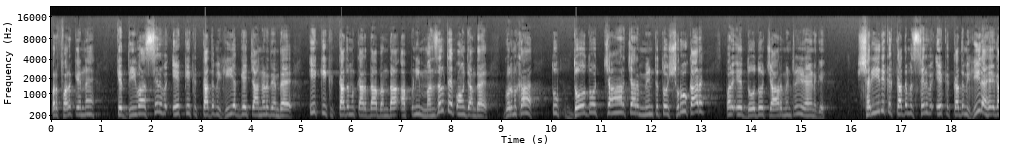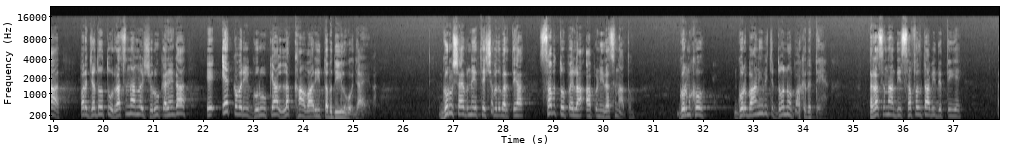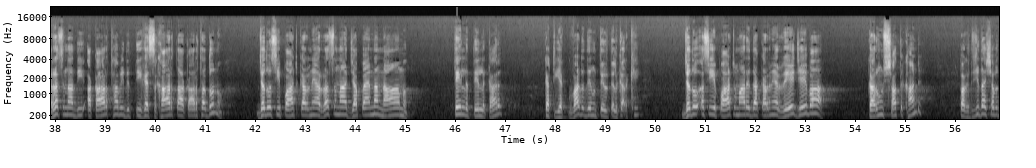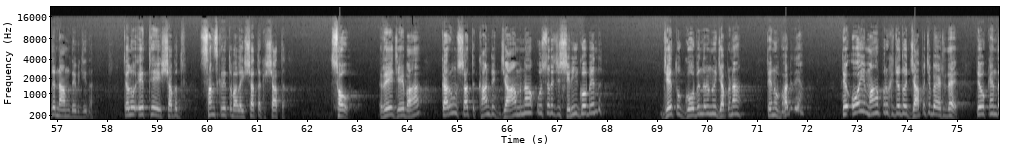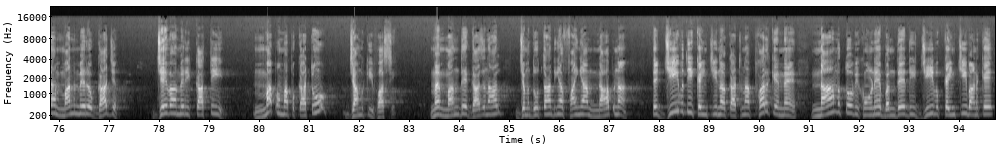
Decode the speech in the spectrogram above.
ਪਰ ਫ਼ਰਕ ਇਹਨਾਂ ਹੈ ਕਿ ਦੀਵਾ ਸਿਰਫ ਇੱਕ ਇੱਕ ਕਦਮ ਹੀ ਅੱਗੇ ਚਾਨਣ ਦਿੰਦਾ ਹੈ। ਇੱਕ ਇੱਕ ਕਦਮ ਕਰਦਾ ਬੰਦਾ ਆਪਣੀ ਮੰਜ਼ਲ ਤੇ ਪਹੁੰਚ ਜਾਂਦਾ ਹੈ। ਗੁਰਮਖਾ, ਤੂੰ 2 2 4 4 ਮਿੰਟ ਤੋਂ ਸ਼ੁਰੂ ਕਰ, ਪਰ ਇਹ 2 2 4 ਮਿੰਟ ਨਹੀਂ ਰਹਿਣਗੇ। ਸਰੀਰਕ ਕਦਮ ਸਿਰਫ ਇੱਕ ਕਦਮ ਹੀ ਰਹੇਗਾ, ਪਰ ਜਦੋਂ ਤੂੰ ਰਸਨਾ ਨਾਲ ਸ਼ੁਰੂ ਕਰੇਗਾ, ਇਹ ਇੱਕ ਵਾਰੀ ਗੁਰੂ ਕਿਆ ਲੱਖਾਂ ਵਾਰੀ ਤਬਦੀਲ ਹੋ ਜਾਏਗਾ। ਗੁਰੂ ਸਾਹਿਬ ਨੇ ਇੱਥੇ ਸ਼ਬਦ ਵਰਤਿਆ, ਸਭ ਤੋਂ ਪਹਿਲਾਂ ਆਪਣੀ ਰਸਨਾ ਤੋਂ। ਗੁਰਮਖੋ, ਗੁਰਬਾਣੀ ਵਿੱਚ ਦੋਨੋਂ ਪੱਖ ਦਿੱਤੇ ਆ। ਰਸਨਾ ਦੀ ਸਫਲਤਾ ਵੀ ਦਿੱਤੀ ਹੈ ਰਸਨਾ ਦੀ ਆਕਾਰਤਾ ਵੀ ਦਿੱਤੀ ਹੈ, ਸਖਾਰਤਾ ਆਕਾਰਤਾ ਦੋਨੋਂ। ਜਦੋਂ ਅਸੀਂ ਪਾਠ ਕਰਨੇ ਆ, ਰਸਨਾ ਜਪੈ ਨਾ ਨਾਮ ਤਿਲ ਤਿਲ ਕਰ ਕਟਿਆ ਵੱਢਦੇ ਨੂੰ ਤਿਲ ਤਿਲ ਕਰਕੇ। ਜਦੋਂ ਅਸੀਂ ਇਹ ਪਾਠ ਮਾਰੇ ਦਾ ਕਰਨੇ ਆ ਰੇ ਜੇਵਾ ਕਰੂੰ ਸਤਖੰਡ। ਭਗਤ ਜੀ ਦਾ ਸ਼ਬਦ, ਨਾਮਦੇਵ ਜੀ ਦਾ। ਚਲੋ ਇੱਥੇ ਸ਼ਬਦ ਸੰਸਕ੍ਰਿਤ ਵਾਲੇ ਸ਼ਤਕ ਸ਼ਤ। 100 ਰੇ ਜੇਵਾ ਕਰੂੰ ਸਤਖੰਡ ਜਾਮਨਾ ਉਸਰਜ ਸ਼੍ਰੀ ਗੋਬਿੰਦ। ਜੇ ਤੂੰ ਗੋਬਿੰਦ ਨੂੰ ਜਪਣਾ, ਤੈਨੂੰ ਵੱਢ ਦਿਆਂ। ਤੇ ਉਹੀ ਮਹਾਪੁਰਖ ਜਦੋਂ ਜਪ ਚ ਬੈਠਦਾ ਤੇ ਉਹ ਕਹਿੰਦਾ, ਮਨ ਮੇਰੋ ਗੱਜ, ਜੇਵਾ ਮੇਰੀ ਕਾਤੀ, ਮਪ ਮਪ ਕਾਟੂ, ਜਮ ਕੀ ਫਾਸੀ ਮੈਂ ਮਨ ਦੇ ਗਜ਼ ਨਾਲ ਜਮਦੂਤਾਂ ਦੀਆਂ ਫਾਈਆਂ ਨਾਪਣਾ ਤੇ ਜੀਵ ਦੀ ਕੈਂਚੀ ਨਾਲ ਕੱਟਣਾ, ਫ਼ਰਕ ਇੰਨਾ ਨਾਮ ਤੋਂ ਵਿਖਾਉਣੇ ਬੰਦੇ ਦੀ ਜੀਵ ਕੈਂਚੀ ਬਣ ਕੇ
